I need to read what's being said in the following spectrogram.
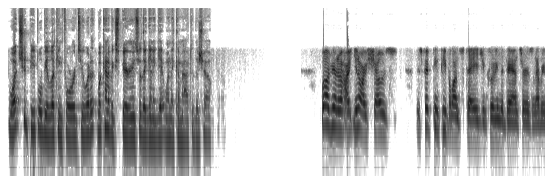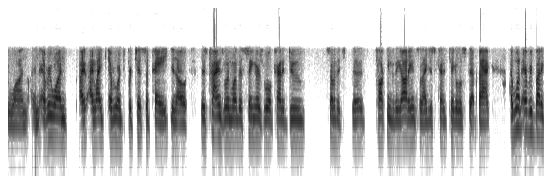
What should people be looking forward to? What, what kind of experience are they going to get when they come out to the show? Well, you know, our, you know, our shows there's 15 people on stage, including the dancers and everyone, and everyone. I, I like everyone to participate. You know, there's times when one of the singers will kind of do some of the, the talking to the audience, and I just kind of take a little step back. I want everybody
